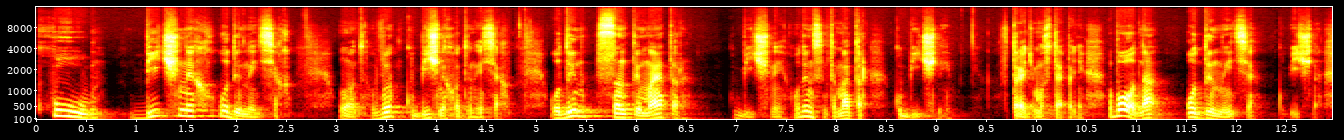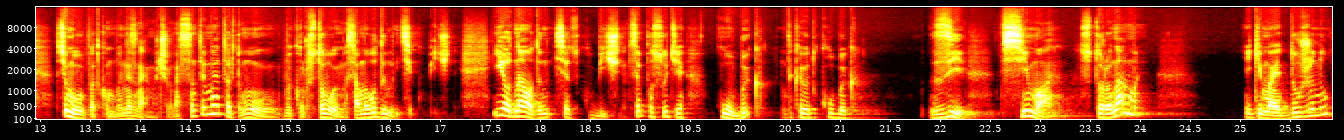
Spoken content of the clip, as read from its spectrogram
кубічних одиницях. От, в кубічних одиницях. Один сантиметр кубічний, 1 см кубічний в третьому степені, або одна одиниця кубічна. В цьому випадку ми не знаємо, чи вона сантиметр, тому використовуємо саме одиниці кубічні. І одна одиниця кубічна. Це, по суті, кубик, такий от кубик зі всіма сторонами, які мають довжину.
